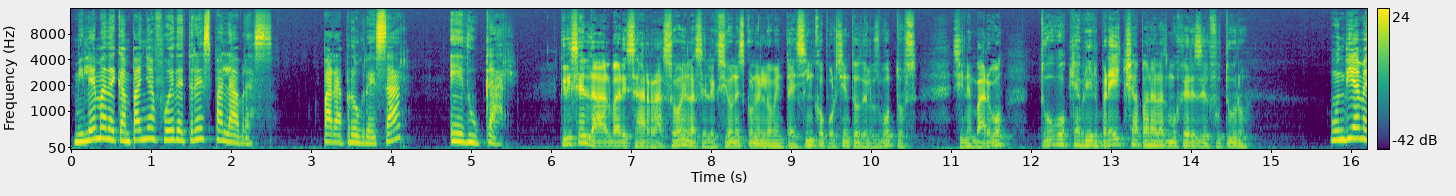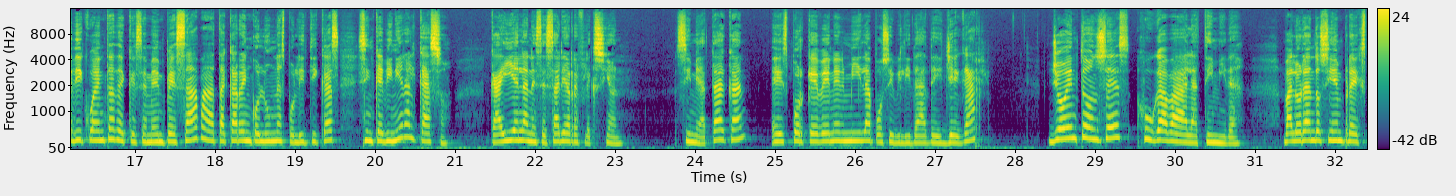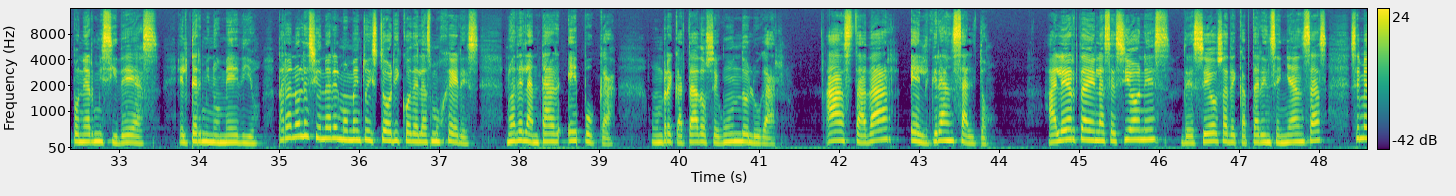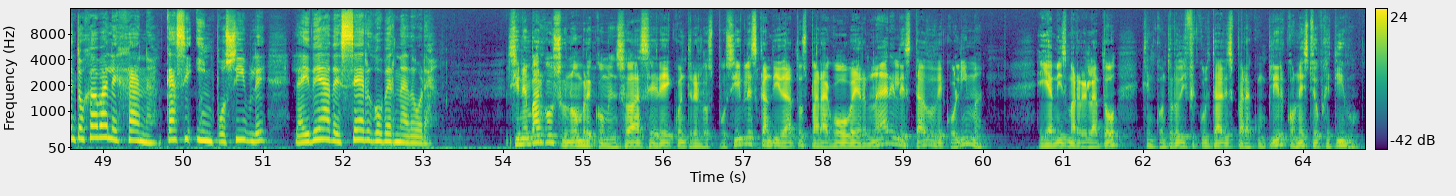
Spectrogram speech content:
Mi lema de campaña fue de tres palabras. Para progresar, educar. Griselda Álvarez arrasó en las elecciones con el 95% de los votos. Sin embargo, tuvo que abrir brecha para las mujeres del futuro. Un día me di cuenta de que se me empezaba a atacar en columnas políticas sin que viniera al caso. Caí en la necesaria reflexión. Si me atacan, es porque ven en mí la posibilidad de llegar. Yo entonces jugaba a la tímida, valorando siempre exponer mis ideas, el término medio, para no lesionar el momento histórico de las mujeres, no adelantar época, un recatado segundo lugar, hasta dar el gran salto. Alerta en las sesiones, deseosa de captar enseñanzas, se me antojaba lejana, casi imposible, la idea de ser gobernadora. Sin embargo, su nombre comenzó a hacer eco entre los posibles candidatos para gobernar el estado de Colima. Ella misma relató que encontró dificultades para cumplir con este objetivo.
